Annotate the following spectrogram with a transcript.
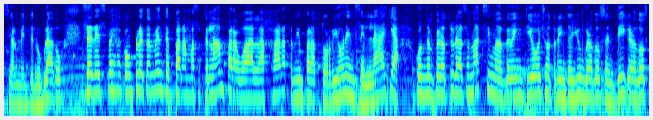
parcialmente nublado, se despeja completamente para Mazatlán, para Guadalajara, también para Torreón, en Celaya, con temperaturas máximas de 28 a 31 grados centígrados,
